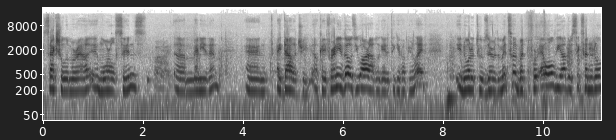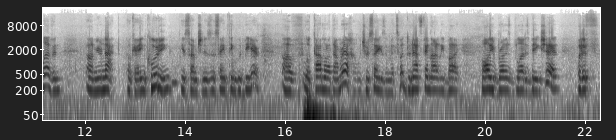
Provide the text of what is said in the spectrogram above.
sexual immoral, immoral sins, um, many of them, and idolatry. Okay, for any of those, you are obligated to give up your life in order to observe the mitzvah. But for all the other 611, um, you're not. Okay, including the assumption is the same thing would be here of lo tamar adam recha, which we're saying is a mitzvah. Do not stand idly by while your brother's blood is being shed. But if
